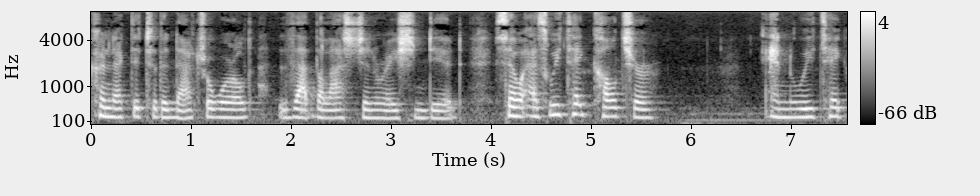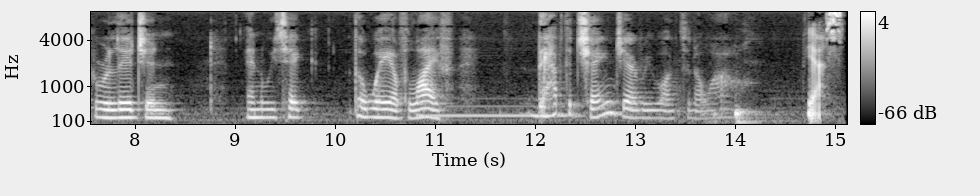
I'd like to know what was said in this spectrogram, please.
connected to the natural world that the last generation did. So as we take culture and we take religion and we take the way of life, they have to change every once in a while. Yes.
